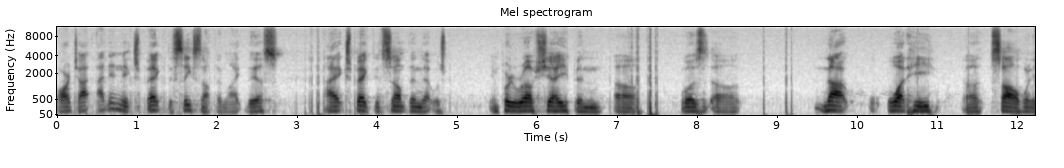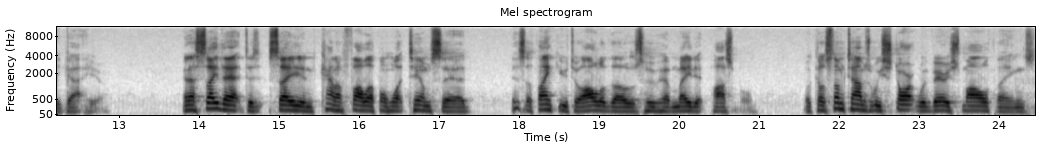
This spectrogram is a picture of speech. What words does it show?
Arch, I, I didn't expect to see something like this. I expected something that was in pretty rough shape and uh, was uh, not what he uh, saw when he got here. And I say that to say and kind of follow up on what Tim said is a thank you to all of those who have made it possible. Because sometimes we start with very small things,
